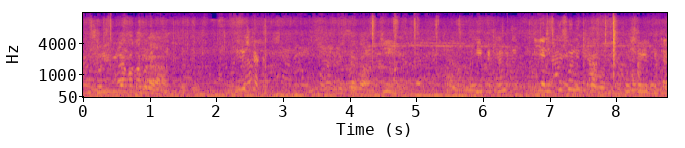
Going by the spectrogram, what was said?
কুশলি পিঠা কত করে তিরিশ টাকা। তিরিশ টাকা? জি। কি পিঠা? কি জানি কুশলি পিঠা বলছে। কুশলি পিঠা।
